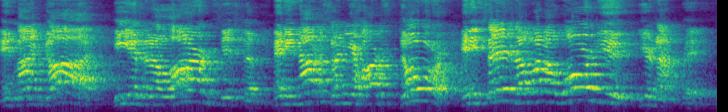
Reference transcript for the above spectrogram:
And my God, He has an alarm system, and He knocks on your heart's door, and He says, I want to warn you, you're not ready.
